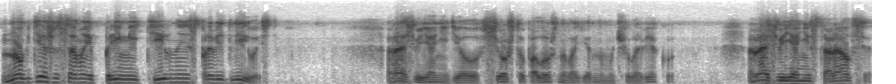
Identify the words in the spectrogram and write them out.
«Но где же самая примитивная справедливость? Разве я не делал все, что положено военному человеку? Разве я не старался?»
